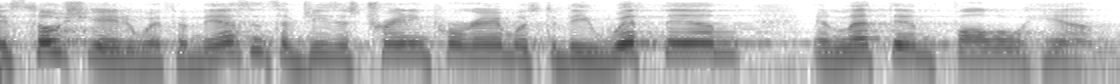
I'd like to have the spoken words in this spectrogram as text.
associated with them. The essence of Jesus' training program was to be with them and let them follow him.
